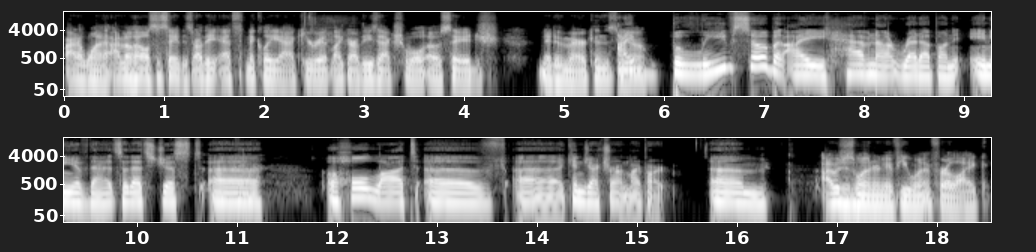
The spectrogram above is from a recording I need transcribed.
I don't want I don't know how else to say this. Are they ethnically accurate? Like, are these actual Osage Native Americans? I know? believe so, but I have not read up on any of that. So that's just uh, okay a whole lot of uh, conjecture on my part. Um, I was just wondering if he went for like,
